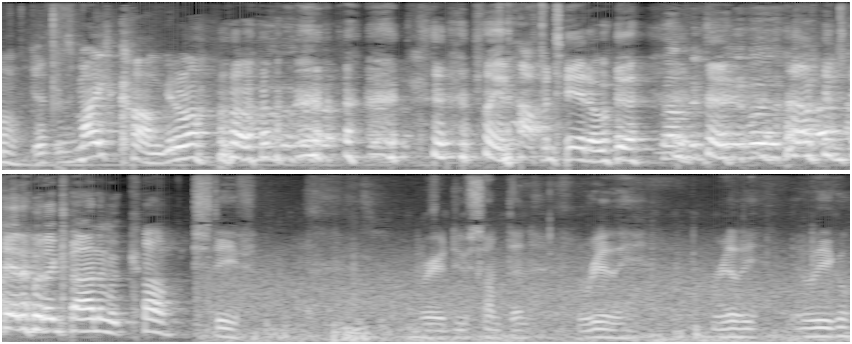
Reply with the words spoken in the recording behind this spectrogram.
Oh, get this mic cum, get it on. Playing hot potato with a hot potato with a condom with cum. Steve, we're gonna do something really, really illegal.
